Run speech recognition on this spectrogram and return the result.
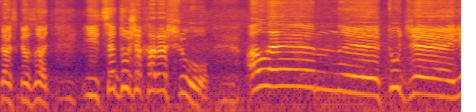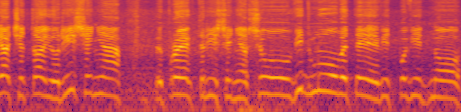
так сказати. І це дуже хорошо. Але е, тут же я читаю рішення, проєкт рішення, що відмовити відповідно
